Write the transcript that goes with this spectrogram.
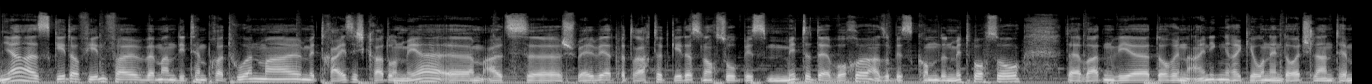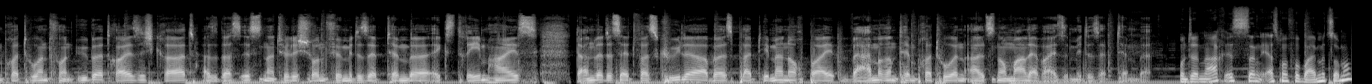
Ja, es geht auf jeden Fall, wenn man die Temperaturen mal mit 30 Grad und mehr ähm, als äh, Schwellwert betrachtet, geht das noch so bis Mitte der Woche, also bis kommenden Mittwoch so. Da erwarten wir doch in einigen Regionen in Deutschland Temperaturen von über 30 Grad. Also das ist natürlich schon für Mitte September extrem heiß. Dann wird es etwas kühler, aber es bleibt immer noch bei wärmeren Temperaturen als normalerweise Mitte September. Und danach ist es dann erstmal vorbei mit Sommer?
